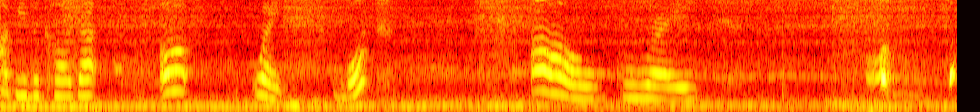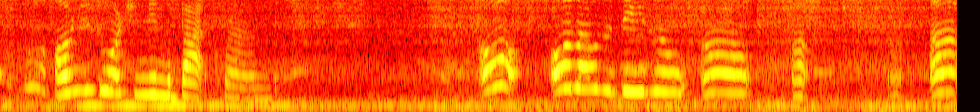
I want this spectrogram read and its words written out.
might be the car that. Oh, wait. What? Oh, great. Oh, I'm just watching in the background. Oh, oh, that was a diesel. Uh, uh, uh.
